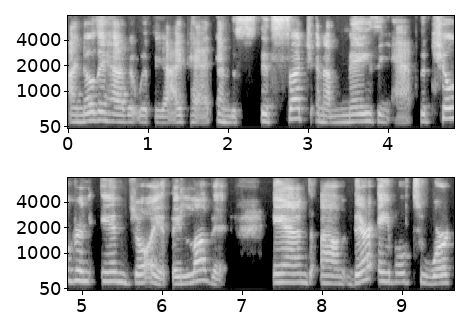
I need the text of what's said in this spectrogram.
I know they have it with the iPad, and this, it's such an amazing app. The children enjoy it, they love it. And um, they're able to work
